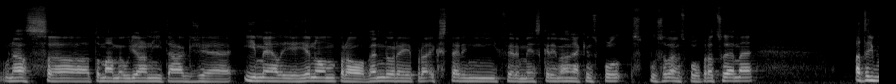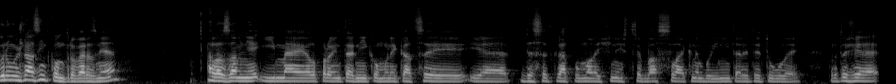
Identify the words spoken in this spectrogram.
u nás uh, to máme udělané tak, že e-mail je jenom pro vendory, pro externí firmy, s kterými nějakým spolu, způsobem spolupracujeme. A teď budu možná znít kontroverzně, ale za mě e-mail pro interní komunikaci je desetkrát pomalejší než třeba Slack nebo jiný tady ty tooly. Protože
